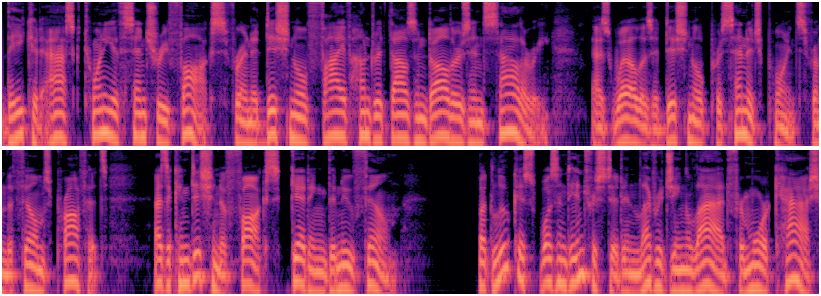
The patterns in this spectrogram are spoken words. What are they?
they could ask 20th Century Fox for an additional $500,000 in salary, as well as additional percentage points from the film's profits, as a condition of Fox getting the new film. But Lucas wasn't interested in leveraging Ladd for more cash.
